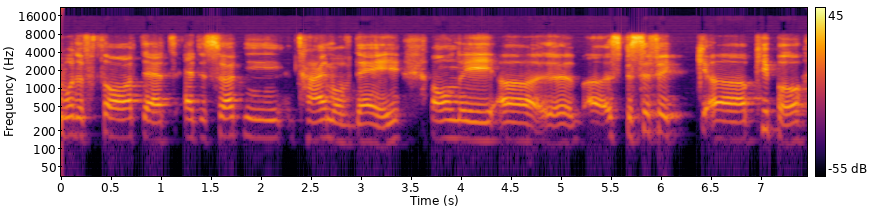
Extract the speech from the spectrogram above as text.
would have thought that at a certain time of day, only uh, uh, specific uh, people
